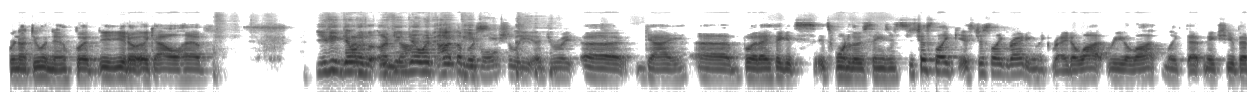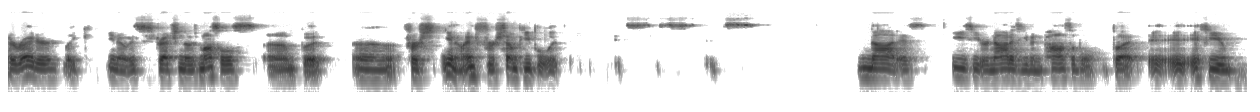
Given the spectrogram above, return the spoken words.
we're not doing now but you know like i'll have you can go with I'm, you I'm can not, go with eight the people. Most socially adroit uh, guy, uh, but I think it's it's one of those things. It's just like it's just like writing. Like write a lot, read a lot. Like that makes you a better writer. Like you know, it's stretching those muscles. Um, but uh, for you know, and for some people, it, it's, it's it's not as easy or not as even possible. But if you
